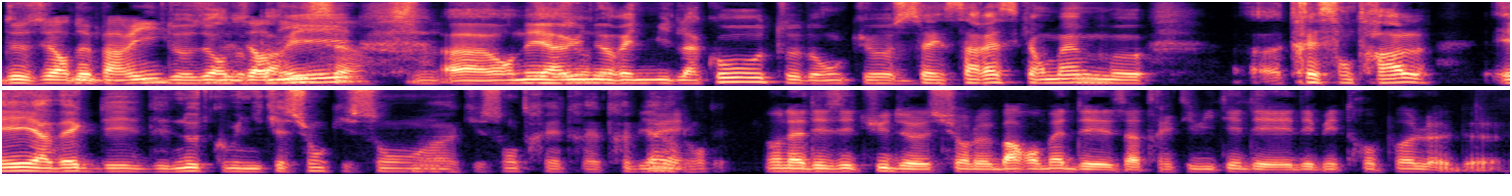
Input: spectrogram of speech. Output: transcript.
deux heures de Paris, deux heures de Paris, euh, on est à une heure et demie de la côte, donc euh, mmh. ça reste quand même mmh. euh, très central et avec des, des nœuds de communication qui sont, mmh. euh, qui sont très, très, très bien oui. On a des études sur le baromètre des attractivités des, des métropoles de,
